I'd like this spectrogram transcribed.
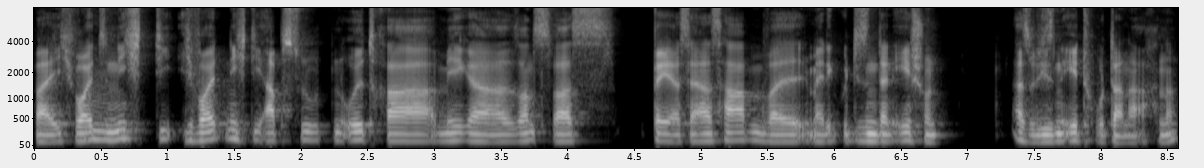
Weil ich wollte mhm. nicht die, ich wollte nicht die absoluten Ultra, Mega, sonst was BSRs haben, weil, ich meine, gut, die sind dann eh schon, also die sind eh tot danach, ne?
